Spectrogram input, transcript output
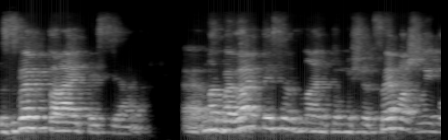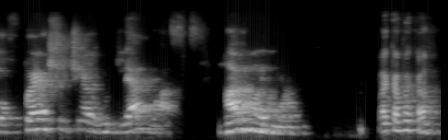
звертайтеся, е, набирайтеся знань, тому що це важливо в першу чергу для вас. Гарного дня! Пока-пока.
